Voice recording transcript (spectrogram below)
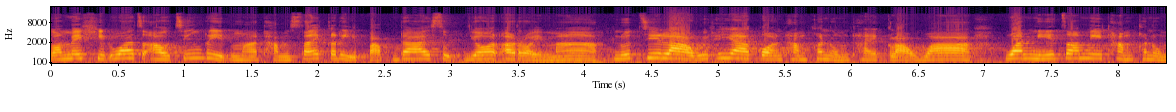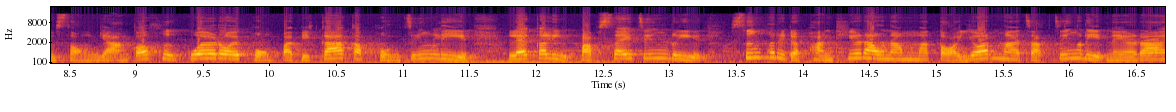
ก็ไม่คิดว่าจะเอาจิ้งหรีดมาทำไส้กะหรี่ปั๊บได้สุดยอดอร่อยมาก นุชจิลาวิทยากรทำขนมไทยกล่าวว่า วันนี้จะมีทำขนมสองอย่างก็คือกล้วยโรยผงปาปิก้ากับผงจิ้งหรีด และกะหรี่ปั๊บไส้จิ้งหรีด ซึ่งผลิตภัณฑ์ที่เรานำมาต่อยอดมาจากจิ้งหรีดในไร่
